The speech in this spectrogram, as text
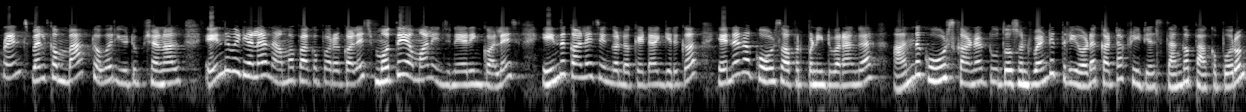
friends welcome back to our YouTube channel இந்த வீடியோவில் நாம் பார்க்க போகிற காலேஜ் முத்தையம்மாள் இன்ஜினியரிங் காலேஜ் இந்த காலேஜ் எங்கள் லொக்கேட் ஆகியிருக்கு? என்னென்ன கோர்ஸ் ஆஃபர் பண்ணிட்டு வராங்க? அந்த கோர்ஸ்க்கான டூ தௌசண்ட் டுவெண்ட்டி த்ரீயோட கட் ஆஃப் டீட்டெயில்ஸ் தாங்க பார்க்க போகிறோம்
